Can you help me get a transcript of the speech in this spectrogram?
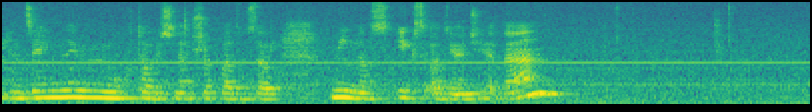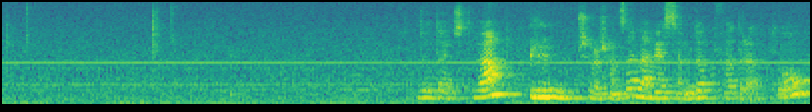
między innymi mógł to być na przykład wzór minus x odjąć 1, dodać 2, przepraszam, za nawiasem do kwadratu,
